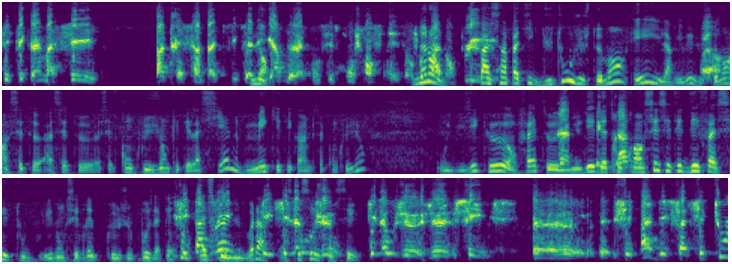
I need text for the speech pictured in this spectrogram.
c'était quand même assez pas très sympathique à l'égard de la conception française. Non, pas non, plus. pas sympathique du tout, justement, et il arrivait justement à, cette, à, cette, à cette conclusion qui était la sienne, mais qui était quand même sa conclusion, où il disait que, en fait, euh, l'idée d'être français, c'était d'effacer tout. Et donc, c'est vrai que je pose la question, est-ce que, voilà, c'est que là c'est là où je, je c'est, euh, pas d'effacer tout,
